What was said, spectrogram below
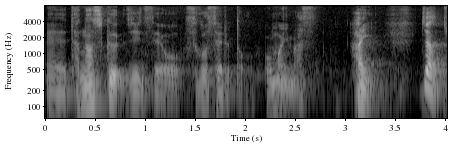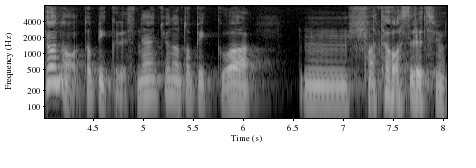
えー、楽しく人生を過ごせると思います。はい。じゃあ今日のトピックですね。今日のトピックはうんまた忘れてしまう。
